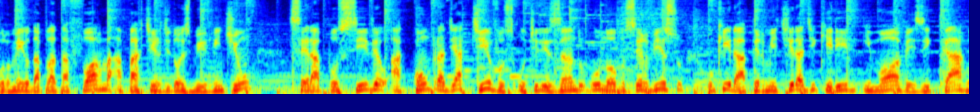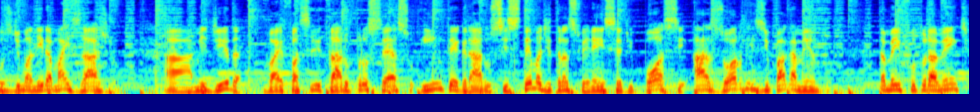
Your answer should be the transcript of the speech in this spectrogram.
Por meio da plataforma, a partir de 2021, será possível a compra de ativos utilizando o novo serviço, o que irá permitir adquirir imóveis e carros de maneira mais ágil. A medida vai facilitar o processo e integrar o sistema de transferência de posse às ordens de pagamento. Também futuramente,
